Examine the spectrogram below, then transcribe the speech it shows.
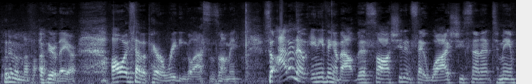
Put them in my, oh, here they are. I always have a pair of reading glasses on me. So I don't know anything about this sauce. She didn't say why she sent it to me.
